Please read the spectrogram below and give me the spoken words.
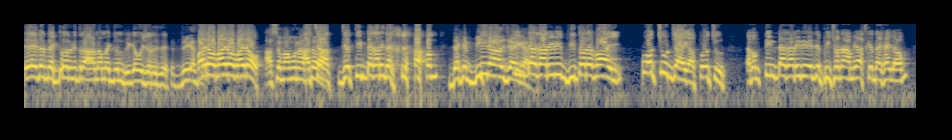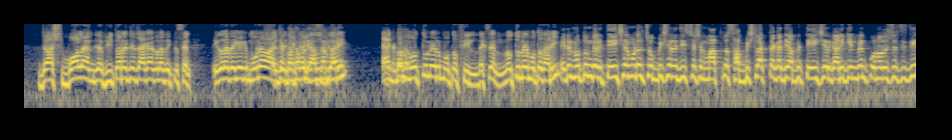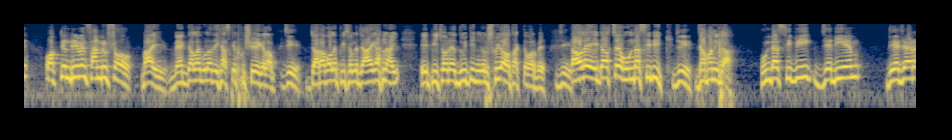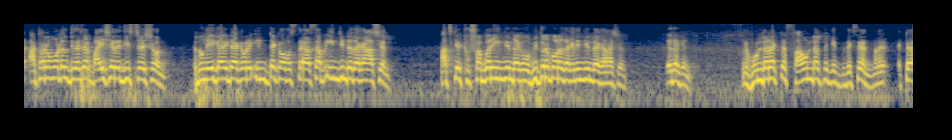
এটার ব্যাগডলার ভিতরে আর একজন ঢুকে বসে রয়েছে। বাইরেও বাইরেও বাইরেও আসো মামুন আচ্ছা যে তিনটা গাড়ি দেখালাম দেখেন বিশাল জায়গা। তিনটা গাড়ির ভিতরে ভাই প্রচুর জায়গা প্রচুর। এবং তিনটা গাড়ির এই যে পিছনে আমি আজকে দেখাইলাম জাস্ট বলেন যে ভিতরে যে জায়গাগুলো দেখতেছেন এগুলো দেখে কি মনে হয় যে কথা বলি হাসান ভাই, একদম নতুনের মতো ফিল দেখছেন? নতুনের মতো গাড়ি। এটা নতুন গাড়ি তেইশের মডেল চব্বিশের রেজিস্ট্রেশন মাত্র ছাব্বিশ লাখ টাকা দিয়ে আপনি তেইশের গাড়ি কিনবেন পনেরোশো সিসির অকটেন ড্রিভেন সানরুফ সহ। ভাই ব্যাগডালা গুলা দেখে আজকে খুশি হয়ে গেলাম। জি। যারা বলে পিছনে জায়গা নাই এই পিছনে দুই তিনজন শুয়েও থাকতে পারবে। তাহলে এটা হচ্ছে হুন্ডা সিভিক জি। জাপানিটা হুন্ডা সিভিক জেডিএম দুই হাজার আঠারো মডেল দুই হাজার বাইশের রেজিস্ট্রেশন এবং এই গাড়িটা একেবারে ইনটেক অবস্থায় আছে। আপনি ইঞ্জিনটা দেখেন আসেন। আজকে সব গাড়ি ইঞ্জিন দেখাবো। ভিতরে পরে দেখেন ইঞ্জিন দেখেন আসেন। এ দেখেন মানে হুন্ডার একটা সাউন্ড আছে কিন্তু দেখছেন? মানে একটা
